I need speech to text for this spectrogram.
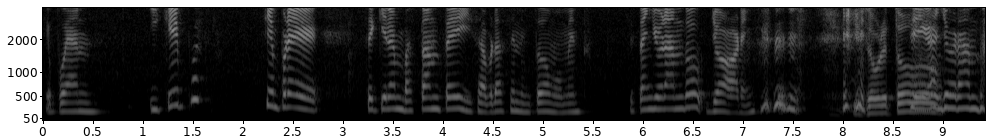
Que puedan y que pues siempre se quieran bastante y se abracen en todo momento. Si están llorando, lloren. Y sobre todo. Sigan llorando.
